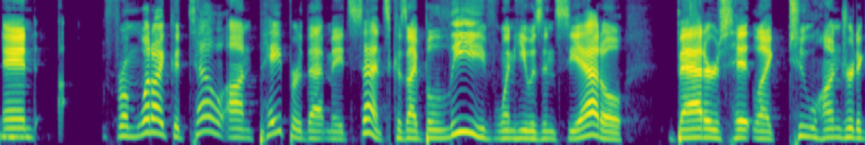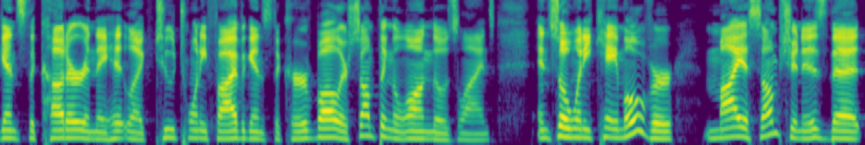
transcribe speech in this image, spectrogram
And uh, from what I could tell on paper, that made sense because I believe when he was in Seattle, batters hit like 200 against the cutter and they hit like 225 against the curveball or something along those lines. And so when he came over, my assumption is that.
